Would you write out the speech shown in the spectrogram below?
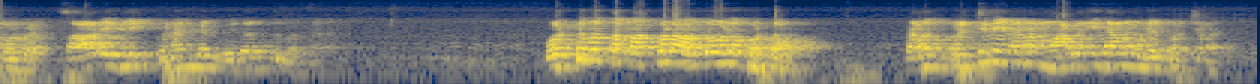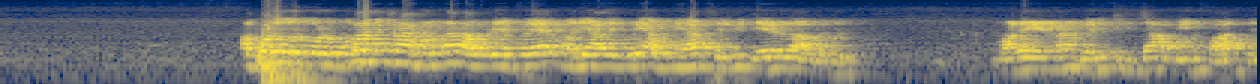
சொல்றேன். சாலைகளில் பிணங்கள் மிதந்து வந்தன. ஒட்டுமொத்த மக்களும் அதோட போட்டோம். நமக்கு பிரச்சனை என்னன்னா மறதி தான் நம்முடைய பிரச்சனை. அப்பொழுது ஒரு முதலமைச்சராக இருந்தார். அவருடைய பெயர் மரியாதைக்குரிய அம்மையார் செல்வி ஜெயலலிதா அவர்கள். மழையெல்லாம் வெறிச்சிடுச்சா அப்படின்னு பார்த்து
